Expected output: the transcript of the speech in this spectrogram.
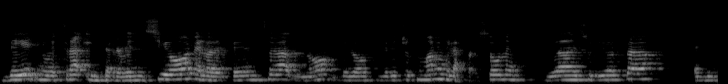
de nuestra intervención en la defensa ¿no? de los derechos humanos de las personas privadas de su libertad en,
